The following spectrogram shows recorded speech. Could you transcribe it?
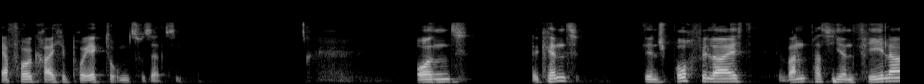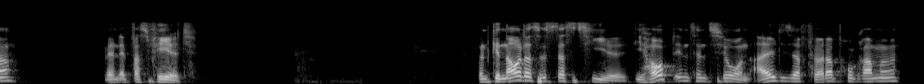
erfolgreiche Projekte umzusetzen. Und ihr kennt den Spruch vielleicht, wann passieren Fehler, wenn etwas fehlt. Und genau das ist das Ziel. Die Hauptintention all dieser Förderprogramme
